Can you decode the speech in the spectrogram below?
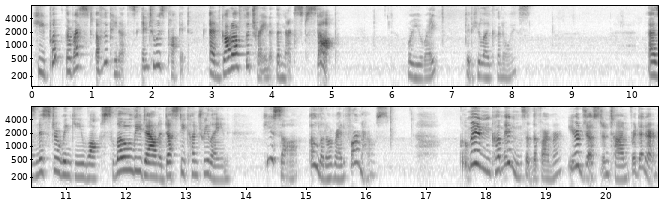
He put the rest of the peanuts into his pocket and got off the train at the next stop. Were you right? Did he like the noise? As Mr. Winky walked slowly down a dusty country lane, he saw a little red farmhouse. Come in, come in, said the farmer. You're just in time for dinner.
